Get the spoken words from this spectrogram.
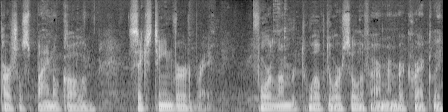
partial spinal column, 16 vertebrae, four lumbar, 12 dorsal, if I remember correctly.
